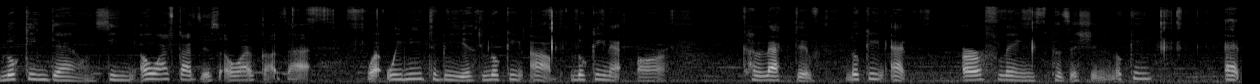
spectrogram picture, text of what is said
looking down, seeing, oh, I've got this, oh, I've got that. What we need to be is looking up, looking at our collective, looking at Earthling's position, looking at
